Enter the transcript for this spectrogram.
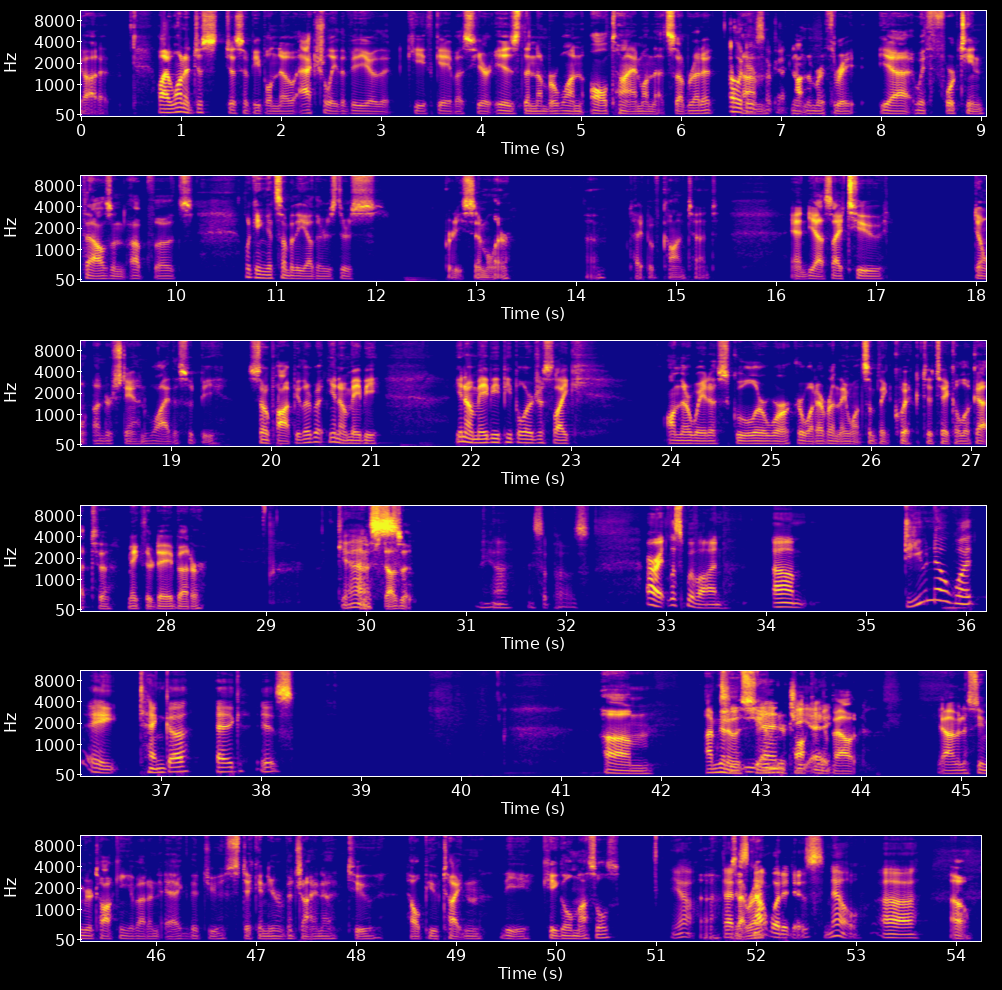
Got it. Well, I want to just just so people know, actually, the video that Keith gave us here is the number one all time on that subreddit. Oh, it um, is okay. Not number three. Yeah, with fourteen thousand upvotes. Looking at some of the others, there's pretty similar um, type of content. And yes, I too don't understand why this would be so popular, but you know, maybe you know, maybe people are just like on their way to school or work or whatever, and they want something quick to take a look at to make their day better guess. does it. Yeah, I suppose. All right, let's move on. Um, do you know what a tenga egg is? Um, I'm going to assume you're talking about. Yeah, I'm going to assume you're talking about an egg that you stick in your vagina to help you tighten the Kegel muscles. Yeah, uh, that is, that is right? not what it is. No. Uh, oh.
